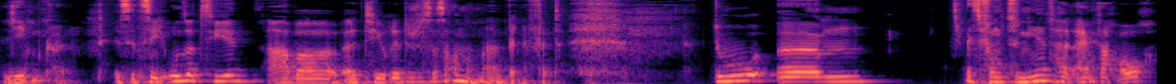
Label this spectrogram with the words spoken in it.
leben können. Ist jetzt nicht unser Ziel, aber äh, theoretisch ist das auch nochmal ein Benefit. Du, ähm, es funktioniert halt einfach auch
